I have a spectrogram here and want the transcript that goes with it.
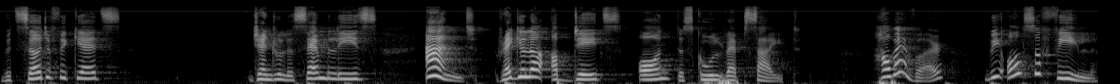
with certificates, general assemblies, and regular updates on the school website. However, we also feel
